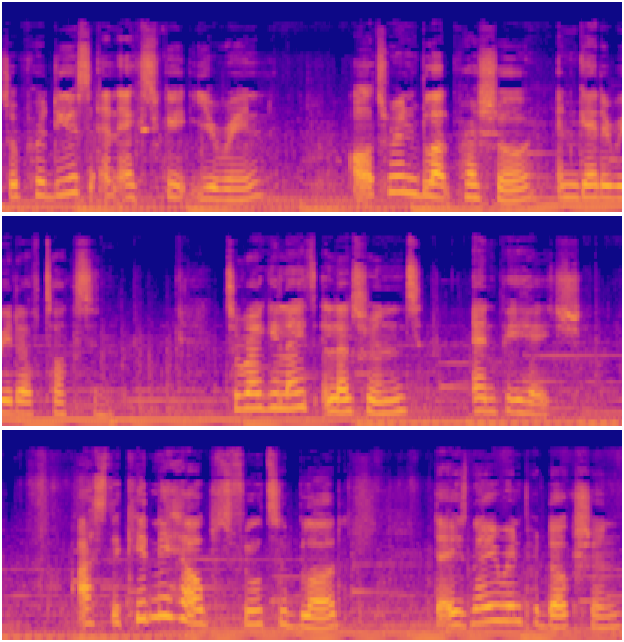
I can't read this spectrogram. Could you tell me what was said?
to produce and excrete urine, altering blood pressure and get rid of toxin, to regulate electrons and pH. As the kidney helps filter blood, there is no urine production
